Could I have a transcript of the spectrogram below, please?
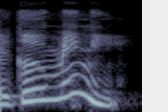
Lego Mini.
